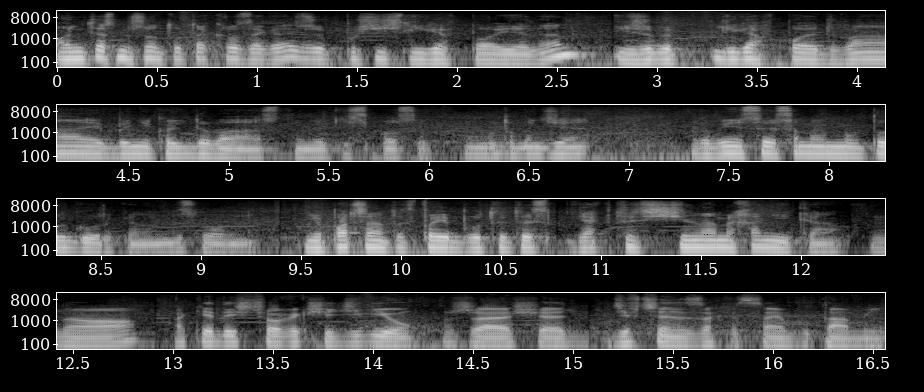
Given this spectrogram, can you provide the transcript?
oni też muszą to tak rozegrać, żeby puścić ligę w PoE1 i żeby liga w PoE2 jakby nie kolidowała z tym w jakiś sposób. No bo to będzie robienie sobie samemu pod górkę, no dosłownie. Nie patrzę na te twoje buty, to jest jak to jest silna mechanika. no, a kiedyś człowiek się dziwił, że się dziewczyny zachwycają butami.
